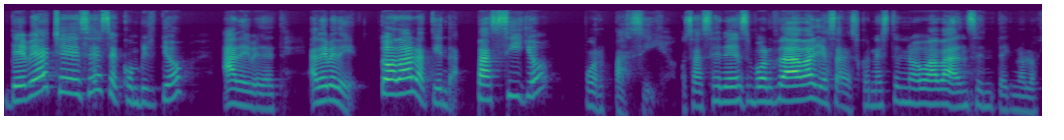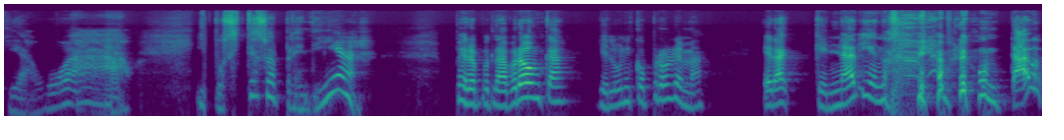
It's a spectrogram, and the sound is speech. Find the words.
de VHS se convirtió a DVD a DVD. Toda la tienda, pasillo por pasillo. O sea, se desbordaba, ya sabes, con este nuevo avance en tecnología. ¡Guau! Y pues sí te sorprendía. Pero, pues, la bronca y el único problema era que nadie nos había preguntado,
